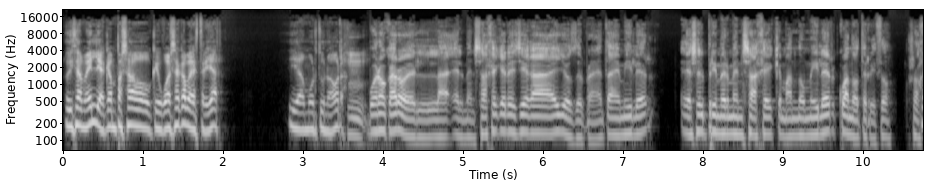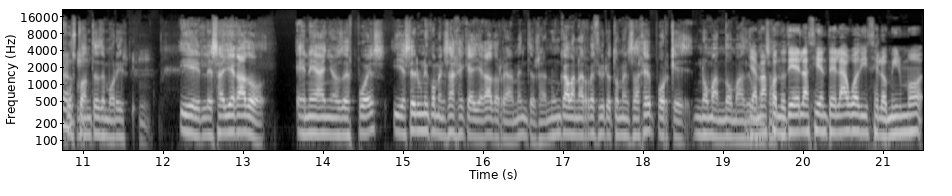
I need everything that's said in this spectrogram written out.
lo dice Amelia, que han pasado, que igual se acaba de estrellar. Y ha muerto una hora. mm, Bueno, claro, el, la- el mensaje que les llega a ellos del planeta de Miller es el primer mensaje que mandó Miller cuando aterrizó, o sea, Claro. justo antes de morir. Mm. Y les ha llegado N años después y es el único mensaje que ha llegado realmente. O sea, nunca van a recibir otro mensaje porque no mandó más de Y además, cuando tiene el accidente del agua, dice lo mismo.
